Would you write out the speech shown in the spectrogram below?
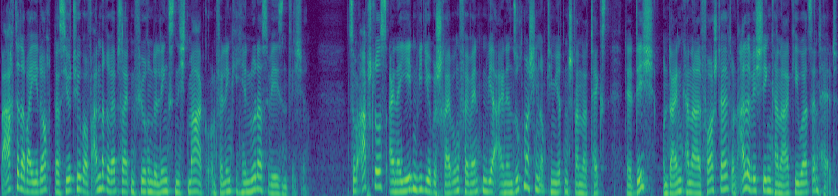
Beachte dabei jedoch, dass YouTube auf andere Webseiten führende Links nicht mag und verlinke hier nur das Wesentliche. Zum Abschluss einer jeden Videobeschreibung verwenden wir einen suchmaschinenoptimierten Standardtext, der dich und deinen Kanal vorstellt und alle wichtigen Kanal-Keywords enthält.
